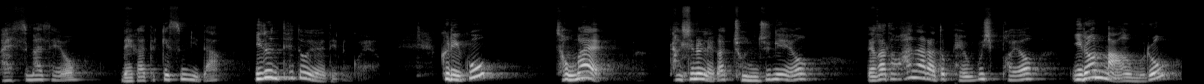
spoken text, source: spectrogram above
말씀하세요. 내가 듣겠습니다. 이런 태도여야 되는 거예요. 그리고 정말 당신을 내가 존중해요. 내가 더 하나라도 배우고 싶어요. 이런 마음으로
